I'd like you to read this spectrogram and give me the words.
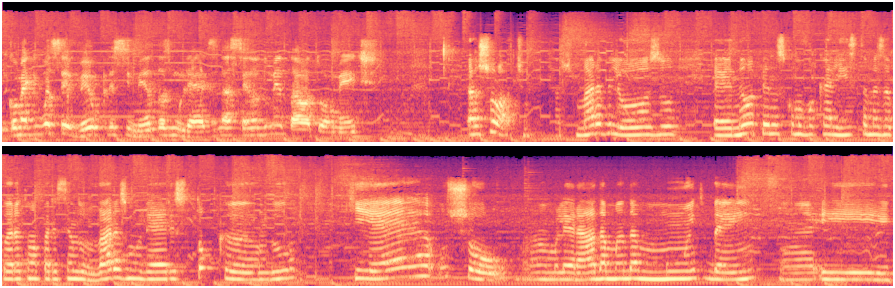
E como é que você vê o crescimento das mulheres na cena do metal atualmente? Eu acho ótimo, acho maravilhoso é, não apenas como vocalista, mas agora estão aparecendo várias mulheres tocando, que é o show. A mulherada manda muito bem né, e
